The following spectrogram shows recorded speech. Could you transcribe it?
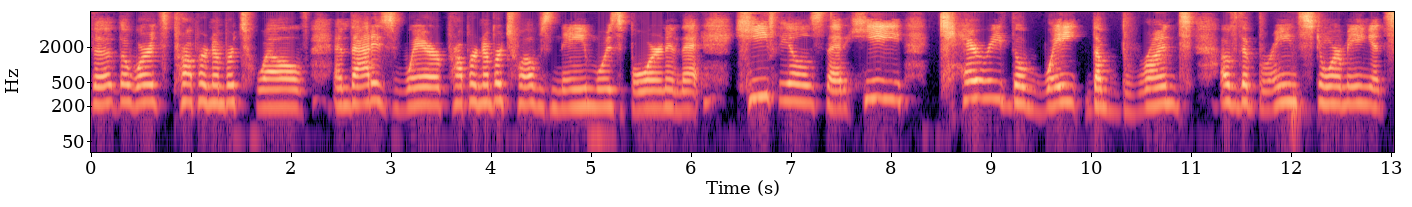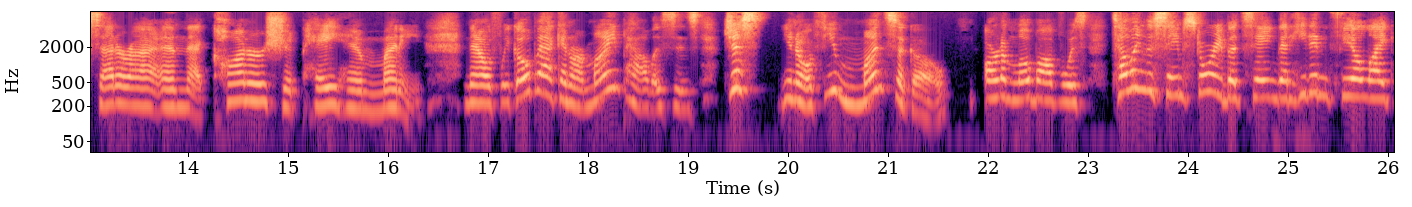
the the words proper number 12 and that is where proper number 12's name was born and that he feels that he carried the weight the brunt of the brainstorming etc and that Conor should pay him money. Now if we go back in our mind palaces just you know a few months ago Artem Lobov was telling the same story, but saying that he didn't feel like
